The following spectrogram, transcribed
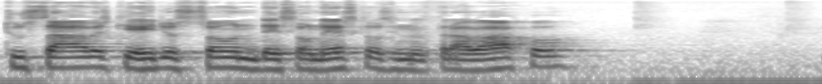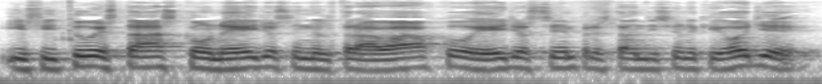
tú sabes que ellos son deshonestos en el trabajo, y si tú estás con ellos en el trabajo, ellos siempre están diciendo que, oye,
